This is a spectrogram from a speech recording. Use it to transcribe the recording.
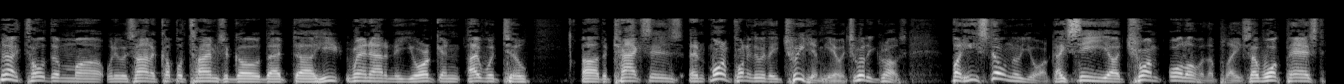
I told him uh, when he was on a couple of times ago that uh, he ran out of New York, and I would too. Uh, the taxes, and more importantly, the way they treat him here. It's really gross but he's still New York. I see uh, Trump all over the place. I walk past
